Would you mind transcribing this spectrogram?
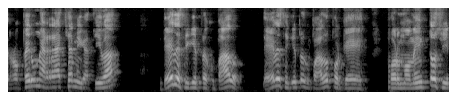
romper una racha negativa, debe seguir preocupado, debe seguir preocupado porque por momentos y,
